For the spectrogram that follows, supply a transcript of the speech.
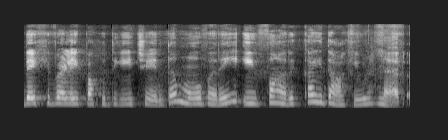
தெஹிவளை பகுதியைச் சேர்ந்த மூவரை இவ்வாறு கைதாகியுள்ளனர்.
